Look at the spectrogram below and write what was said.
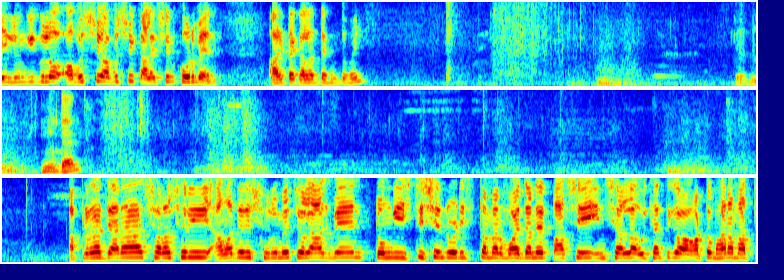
এই লুঙ্গিগুলো অবশ্যই অবশ্যই কালেকশন করবেন। আরেকটা কালার দেখেন তো ভাই। হুম দেন। আপনারা যারা সরাসরি আমাদের শোরুমে চলে আসবেন, টঙ্গী স্টেশন রোড ইস্তামার ময়দানের পাশে ইনশাল্লাহ ওইখান থেকে অটো ভাড়া মাত্র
